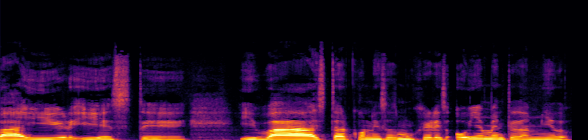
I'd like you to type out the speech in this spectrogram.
va a ir y este y va a estar con esas mujeres? Obviamente da miedo,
